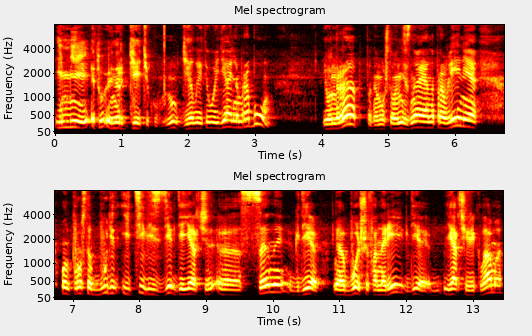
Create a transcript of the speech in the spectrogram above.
имея эту энергетику, ну, делает его идеальным рабом. И он раб, потому что он, не зная направления, он просто будет идти везде, где ярче э, сцены, где э, больше фонарей, где ярче реклама.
